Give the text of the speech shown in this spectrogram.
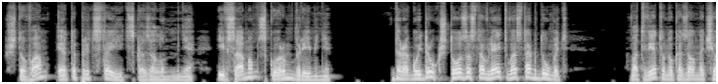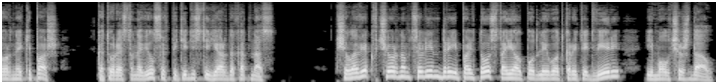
что вам это предстоит», — сказал он мне, — «и в самом скором времени». «Дорогой друг, что заставляет вас так думать?» В ответ он указал на черный экипаж, который остановился в пятидесяти ярдах от нас. Человек в черном цилиндре и пальто стоял подле его открытой двери и молча ждал.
